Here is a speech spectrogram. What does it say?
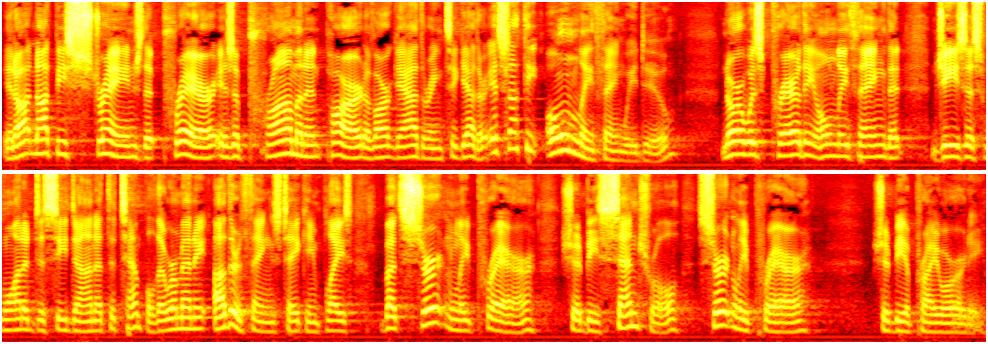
It ought not be strange that prayer is a prominent part of our gathering together. It's not the only thing we do, nor was prayer the only thing that Jesus wanted to see done at the temple. There were many other things taking place, but certainly prayer should be central. Certainly prayer should be a priority.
